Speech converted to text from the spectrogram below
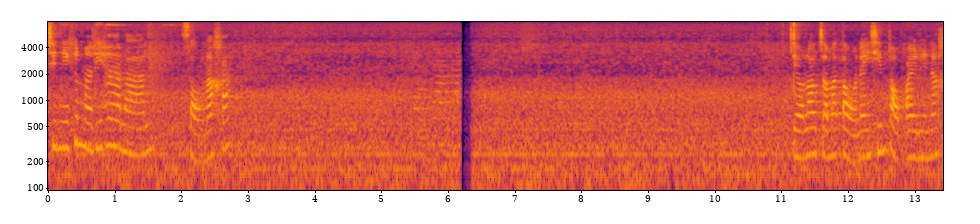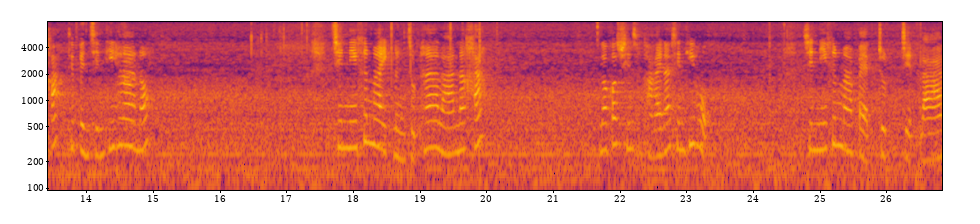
ชิ้นนี้ขึ้นมาที่5ล้าน2นะคะเดี๋ยวเราจะมาต่อในชิ้นต่อไปเลยนะคะ ที่เป็นชิ้นที่ 5 เนาะชิ้นนี้ขึ้นมาอีก 1.5 ล้านนะคะ แล้วก็ชิ้นสุดท้ายนะชิ้นที่ 6 ชิ้นนี้ขึ้นมา 8.7 ล้าน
